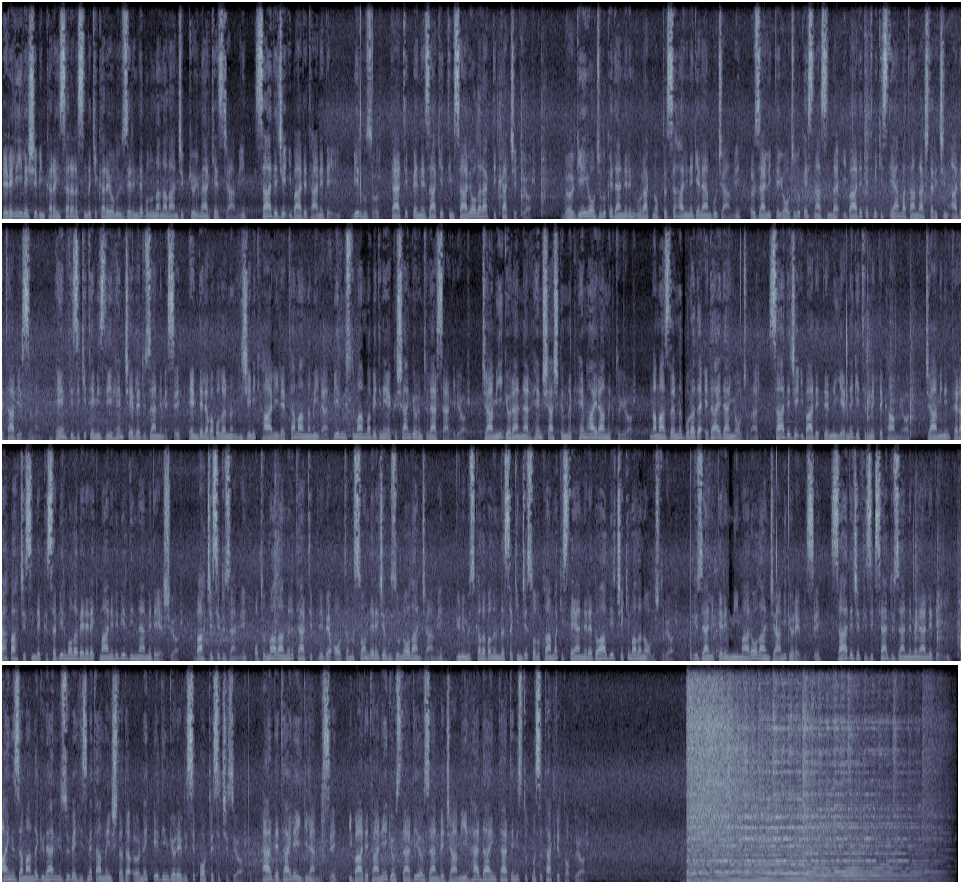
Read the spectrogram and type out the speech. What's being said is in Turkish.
Dereli ile Şebin Karahisar arasındaki karayolu üzerinde bulunan Alancık Köyü Merkez Camii, sadece ibadethane değil, bir huzur, tertip ve nezaket timsali olarak dikkat çekiyor. Bölgeye yolculuk edenlerin uğrak noktası haline gelen bu cami, özellikle yolculuk esnasında ibadet etmek isteyen vatandaşlar için adeta bir sınır. Hem fiziki temizliği hem çevre düzenlemesi, hem de lavabolarının hijyenik haliyle tam anlamıyla bir Müslüman mabedine yakışan görüntüler sergiliyor. Camiyi görenler hem şaşkınlık hem hayranlık duyuyor. Namazlarını burada eda eden yolcular, sadece ibadetlerini yerine getirmekte kalmıyor, caminin ferah bahçesinde kısa bir mola vererek manevi bir dinlenmede yaşıyor. Bahçesi düzenli, oturma alanları tertipli ve ortamı son derece huzurlu olan cami, günümüz kalabalığında sakince soluklanmak isteyenlere doğal bir çekim alanı oluşturuyor. Güzelliklerin mimarı olan cami görevlisi, sadece fiziksel düzenlemelerle değil, aynı zamanda güler yüzü ve hizmet anlayışla da örnek bir din görevlisi portresi çiziyor. Her detayla ilgilenmesi, ibadethaneye gösterdiği özen ve camiyi her daim tertemiz tutması takdir topluyor.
